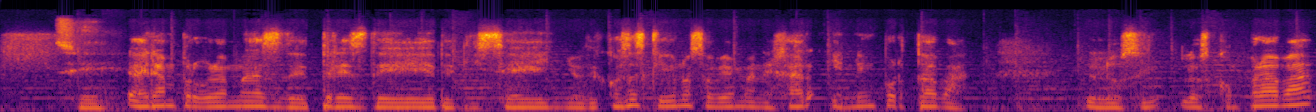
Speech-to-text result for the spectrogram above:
sí. eran programas de 3D, de diseño, de cosas que yo no sabía manejar y no importaba. Los, los compraba,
